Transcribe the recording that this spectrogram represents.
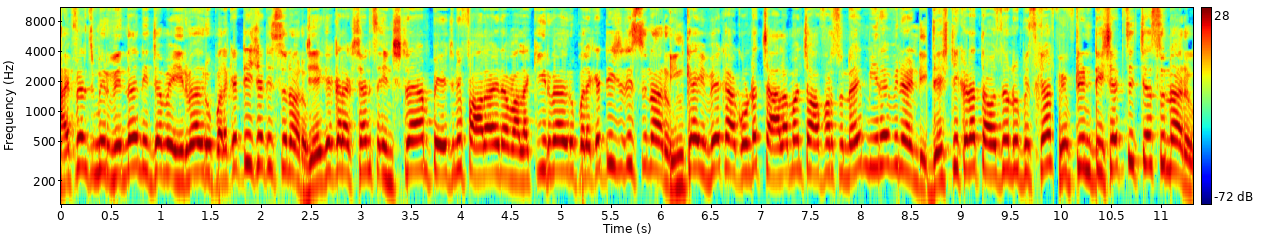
హై ఫ్రెండ్స్ మీరు విన్నది నిజమే. ఇరవై ఐదు రూపాయలకే టీ షర్ట్ ఇస్తున్నారు. జేకే కలెక్షన్స్ ఇన్స్టాగ్రామ్ పేజ్ని ఫాలో అయిన వాళ్ళకి ఇరవై ఐదు రూపాయలకే టీ షర్ట్ ఇస్తున్నారు. ఇంకా ఇవే కాకుండా చాలా మంచి ఆఫర్స్ ఉన్నాయి. మీరే వినండి. జస్ట్ ఇక్కడ థౌసండ్ రూపీస్గా ఫిఫ్టీన్ టీ షర్ట్స్ ఇచ్చేస్తున్నారు.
